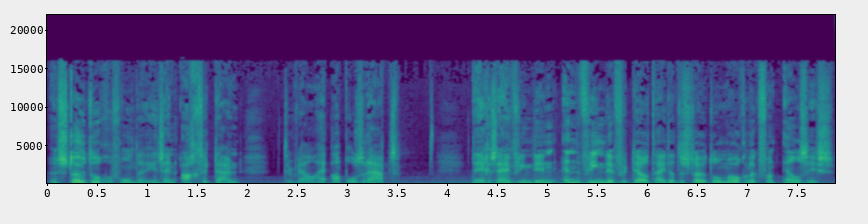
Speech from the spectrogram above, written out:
een sleutel gevonden in zijn achtertuin terwijl hij appels raapt. Tegen zijn vriendin en vrienden vertelt hij dat de sleutel mogelijk van Els is.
